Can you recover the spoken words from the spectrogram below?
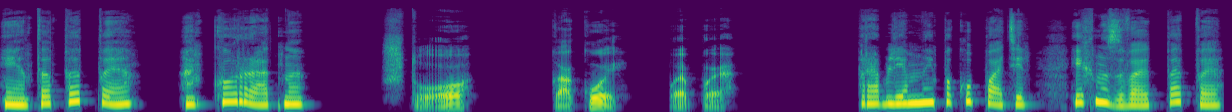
«Это ПП. Аккуратно». «Что? Какой ПП?» «Проблемный покупатель. Их называют ПП».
